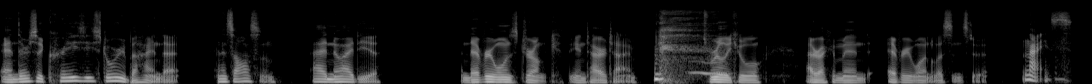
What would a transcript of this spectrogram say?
And there's a crazy story behind that. And it's awesome. I had no idea. And everyone was drunk the entire time. It's really cool. I recommend everyone listens to it. Nice.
